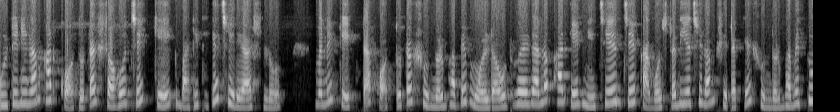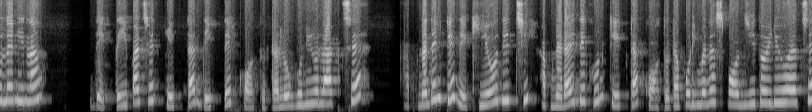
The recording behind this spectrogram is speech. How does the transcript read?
উল্টে নিলাম। আর কতটা সহজে কেক বাটি থেকে ছেড়ে আসলো। মানে কেকটা কতটা সুন্দরভাবে মোল্ড আউট হয়ে গেল আর এর নিচে যে কাগজটা দিয়েছিলাম সেটাকে সুন্দরভাবে তুলে নিলাম। দেখতেই পাচ্ছেন কেকটা দেখতে কতটা লোভনীয় লাগছে। আপনাদেরকে দেখিয়েও দিচ্ছি, আপনারাই দেখুন কেকটা কতটা পরিমাণে স্পঞ্জি তৈরি হয়েছে।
